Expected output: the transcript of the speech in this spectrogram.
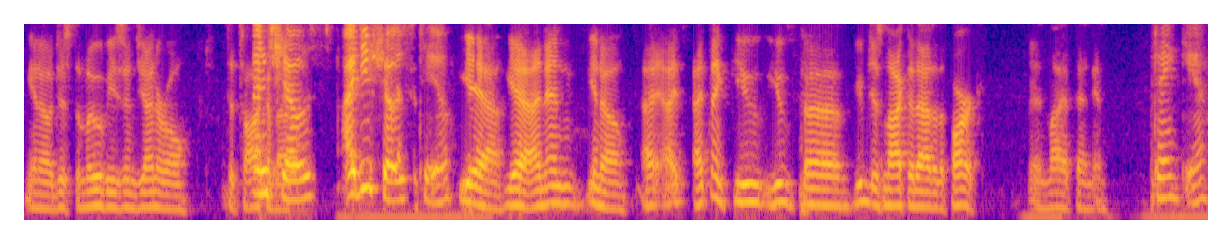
You know, just the movies in general to talk And about. shows. I do shows too. Yeah, yeah, and and you know, I I, I think you you've uh, you've just knocked it out of the park, in my opinion. Thank you.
